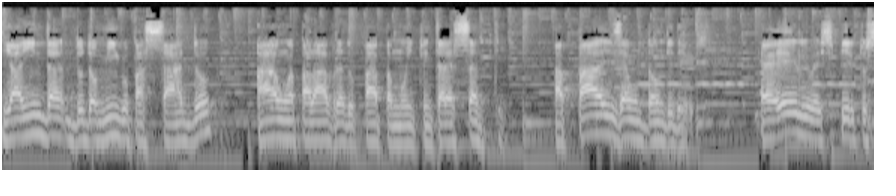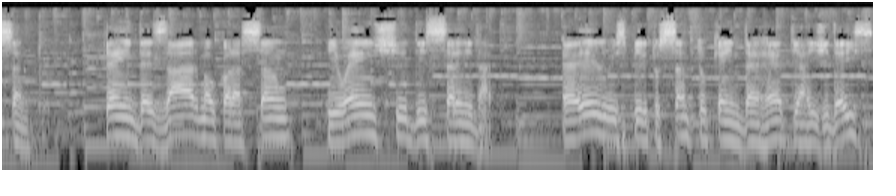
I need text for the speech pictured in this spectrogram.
E ainda do domingo passado, há uma palavra do Papa muito interessante. A paz é um dom de Deus. É Ele o Espírito Santo quem desarma o coração e o enche de serenidade. É Ele, o Espírito Santo, quem derrete a rigidez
